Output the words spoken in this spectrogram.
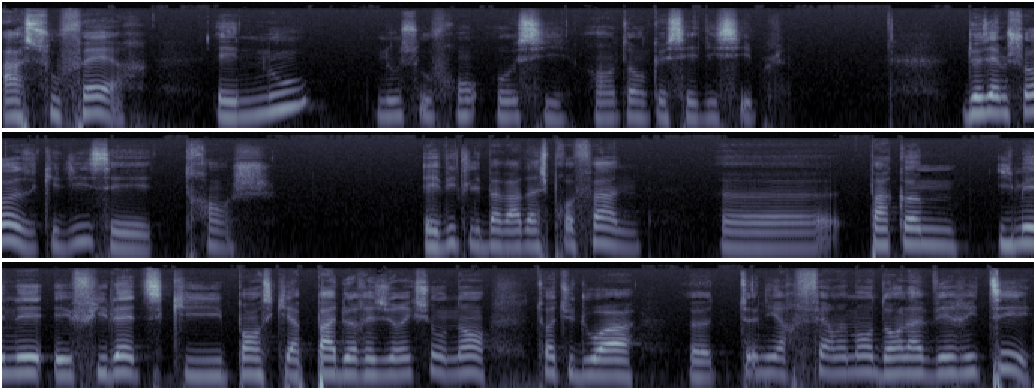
a souffert et nous, nous souffrons aussi en tant que ses disciples. Deuxième chose qu'il dit, c'est tranche. Évite les bavardages profanes. Euh, pas comme Hyménée et Philette qui pensent qu'il n'y a pas de résurrection. Non, toi tu dois euh, tenir fermement dans la vérité,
